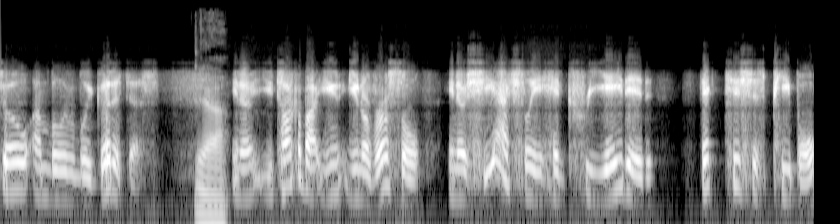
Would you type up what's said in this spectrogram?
so unbelievably good at this. Yeah. You know, you talk about Universal. You know, she actually had created fictitious people,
